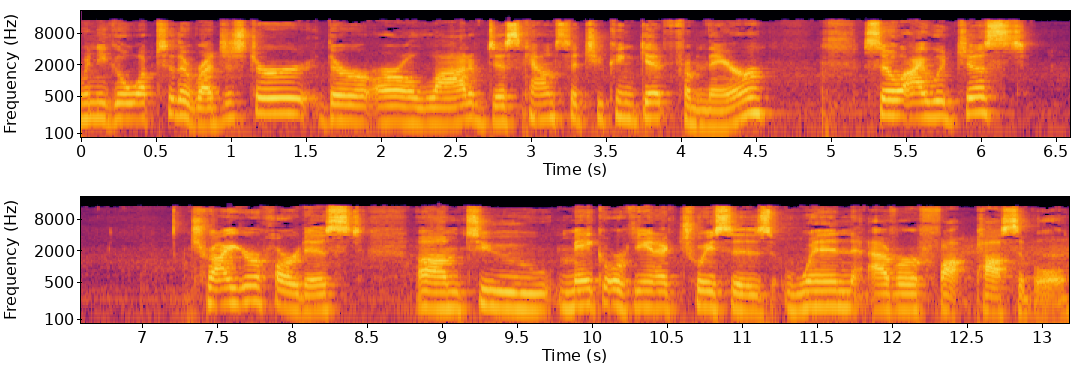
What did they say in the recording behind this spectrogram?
when you go up to the register, there are a lot of discounts that you can get from there. So I would just try your hardest um, to make organic choices whenever fo- possible.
